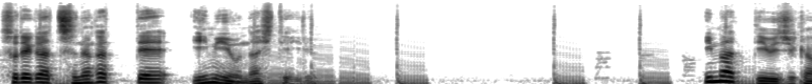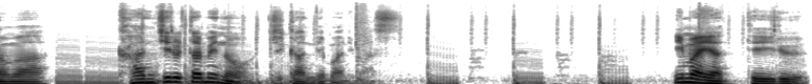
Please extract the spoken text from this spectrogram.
それがつながって意味をなしている。今っていう時間は感じるための時間でもあります。今やっている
